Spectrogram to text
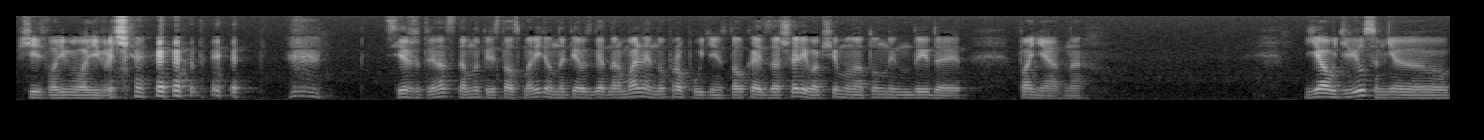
в честь Владимира Владимировича. Сержа 13 давно перестал смотреть, он на первый взгляд нормальный, но про Путина толкает за шаре и вообще монотонный надоедает. Понятно. Я удивился, мне э,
